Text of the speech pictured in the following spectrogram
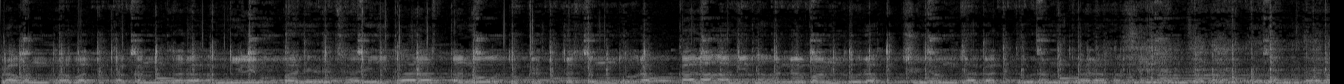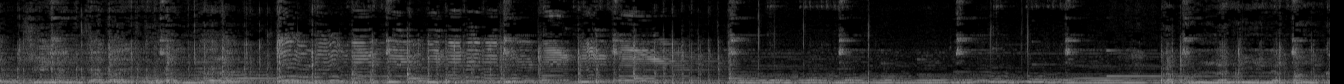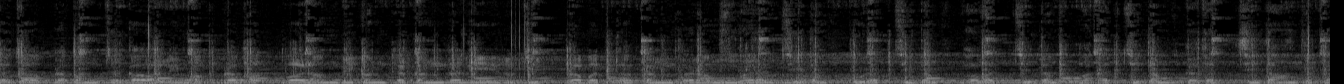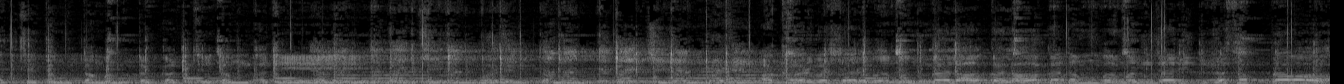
प्रबन्धबद्धकन्धरः निलिम्पनिर्झरीधरस्तनोतु कृत्तसिन्धुरः कलानिधानबन्धुरः श्रियं जगद्धुरन्धरः प्रफुल्लनीलपङ्कजा प्रपञ्चकालिमप्रभा वलम्बिकण्ठकन्दले रुचिप्रबद्धकन्धरं स्मरच्छिदं पुरच्छिदं भवच्छिदं मखच्छिदं गजच्छिदान्धकच्छिदं तमन्तकच्छिदं भजे कच्छिदं भजे। कमन्तकच्छिदं भजे अखर्व सर्वमङ्गला कला कदम्ब मञ्जरि रसप्रवाह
